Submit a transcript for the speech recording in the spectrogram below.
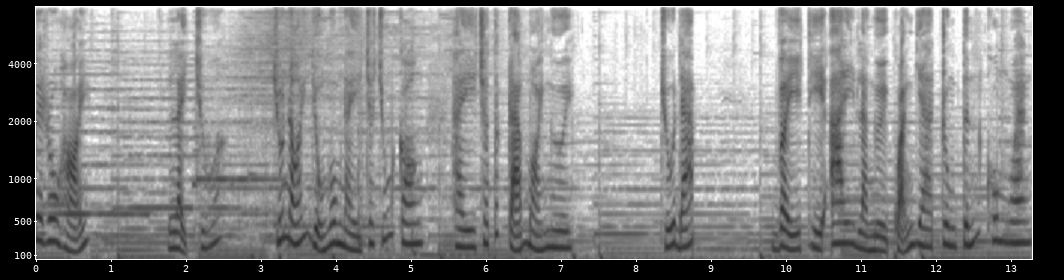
Phêrô hỏi: Lạy Chúa, Chúa nói dụ ngôn này cho chúng con hay cho tất cả mọi người? Chúa đáp, Vậy thì ai là người quản gia trung tín khôn ngoan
